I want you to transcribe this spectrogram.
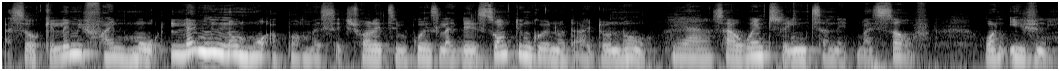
i said okay let me find more. Let me know more about my sexuality because it's like there's something going on that i don't know. Yeah. so i went to the internet myself one evening.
